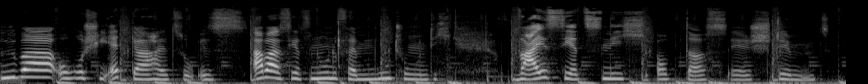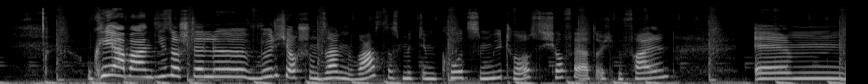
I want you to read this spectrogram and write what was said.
über Orochi Edgar halt so ist. Aber es ist jetzt nur eine Vermutung und ich weiß jetzt nicht, ob das äh, stimmt. Okay, aber an dieser Stelle würde ich auch schon sagen, war es das mit dem kurzen Mythos. Ich hoffe, er hat euch gefallen. Ähm,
